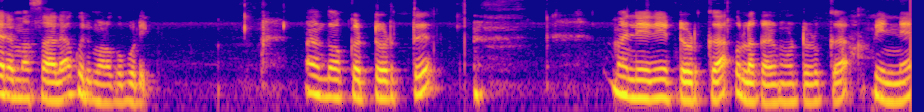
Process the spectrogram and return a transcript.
ഗരം മസാല കുരുമുളക് പൊടി. അതൊക്കെ ഇട്ട് കൊടുത്ത് മല്ലിയില ഇട്ട് കൊടുക്കുക ഉരുളക്കിഴങ്ങ് ഇട്ട് കൊടുക്കുക. പിന്നെ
